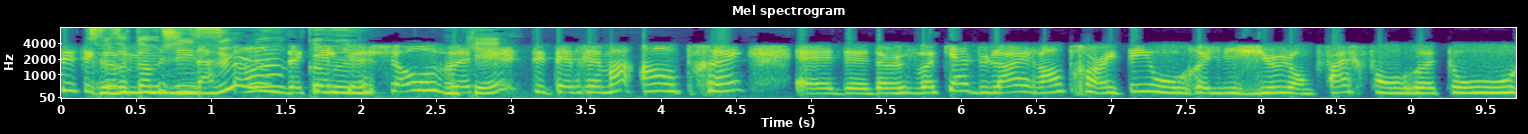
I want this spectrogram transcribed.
sais c'est comme, comme Jésus de quelque chose. C'était vraiment emprunt euh, d'un vocabulaire emprunté aux religieux, donc faire son retour,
